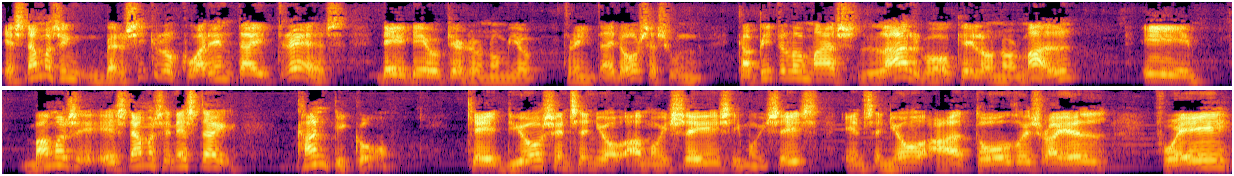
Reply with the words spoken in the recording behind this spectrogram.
Estamos en versículo 43 de Deuteronomio 32 es un capítulo más largo que lo normal y vamos, estamos en este cántico que Dios enseñó a Moisés y Moisés enseñó a todo Israel, fue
